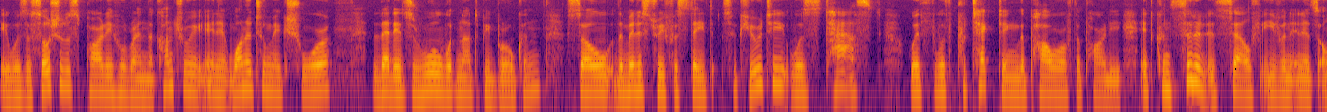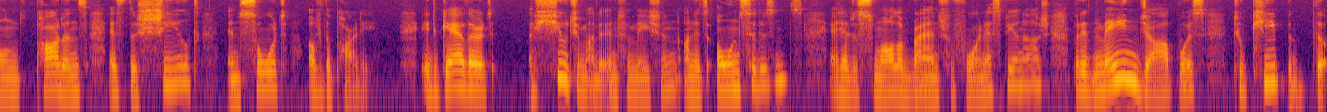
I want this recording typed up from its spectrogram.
It was a Socialist Party who ran the country and it wanted to make sure that its rule would not be broken. So the Ministry for State Security was tasked with, with protecting the power of the party. It considered itself, even in its own parlance, as the shield and sword of the party. It gathered a huge amount of information on its own citizens. It had a smaller branch for foreign espionage, but its main job was to keep the,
